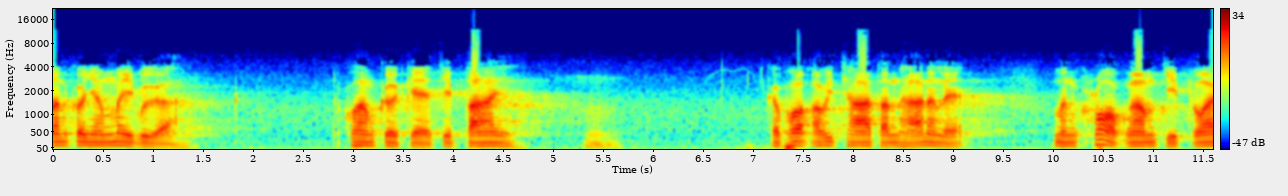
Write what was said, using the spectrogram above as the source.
มันก็ยังไม่เบื่อ ความเกิดแก่เจ็บตายก็เพราะอาวิชชาตันหานั่นแหละ มันครอบงำจิตไว้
